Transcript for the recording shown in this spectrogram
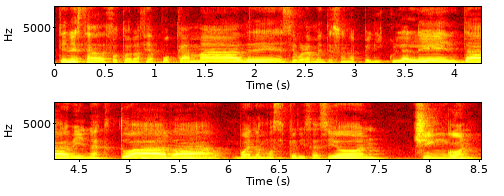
tiene esta fotografía poca madre, seguramente es una película lenta, bien actuada, buena musicalización, chingón.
